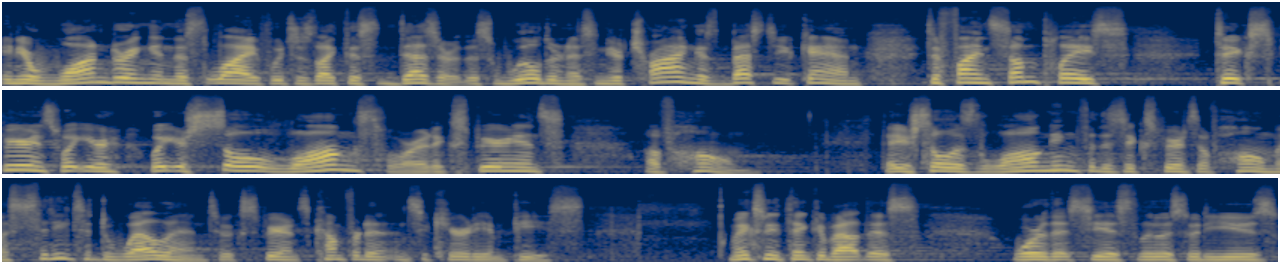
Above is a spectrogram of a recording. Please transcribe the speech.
and you're wandering in this life, which is like this desert, this wilderness, and you're trying as best you can to find some place to experience what your, what your soul longs for an experience of home. That your soul is longing for this experience of home, a city to dwell in, to experience comfort and security and peace. It makes me think about this word that C.S. Lewis would use.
